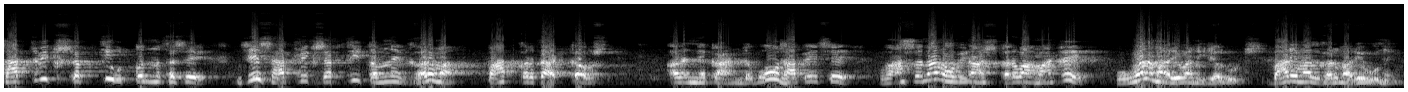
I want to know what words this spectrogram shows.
સાત્વિક શક્તિ ઉત્પન્ન થશે. જે સાત્વિક શક્તિ તમને ઘરમાં પાપ કરતા અટકાવશે. અરણ્ય કાંડ બોધ આપે છે. વાસનાનો વિનાશ કરવા માટે વનમાં રહેવાની જરૂર છે. બારે માસ ઘરમાં રહેવું નહીં.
